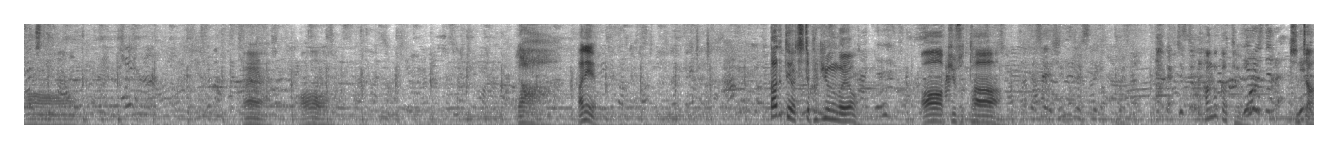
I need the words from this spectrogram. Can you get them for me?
어. 네. 어. 야. 아니. 따뜻해요. 진짜 불 피우는 거예요. 아, 뷰 좋다. 한국 같아요. 진짜.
